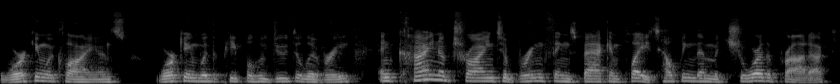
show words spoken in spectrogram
working with clients, working with the people who do delivery and kind of trying to bring things back in place, helping them mature the product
